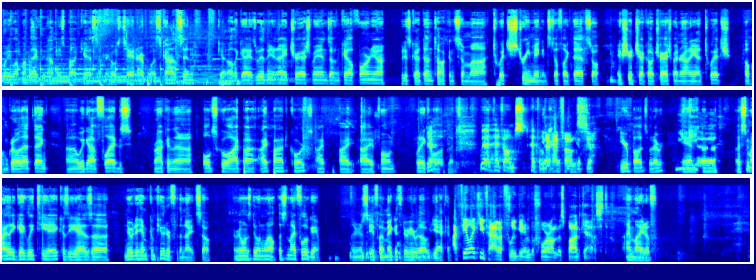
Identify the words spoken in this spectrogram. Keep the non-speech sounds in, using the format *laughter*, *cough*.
Hey, everybody, welcome back to the Anomalies Podcast. I'm your host, Tanner, up in Wisconsin. Got all the guys with me tonight. Trash Man's out in California. We just got done talking some uh, Twitch streaming and stuff like that. So make sure you check out Trash Man Ronnie on Twitch. Help him grow that thing. Uh, we got Flegs rocking the old school iPod iPod cords, i, I iPhone. What do they call those things? Yeah, headphones. Headphones. Their headphones. Yep, yep. Earbuds, whatever. And uh, a smiley giggly TA because he has a new to him computer for the night. So everyone's doing well. This is my flu game. I'm gonna see if I make it through here without yakking. I feel like you've had a flu game before on this podcast. I might have.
